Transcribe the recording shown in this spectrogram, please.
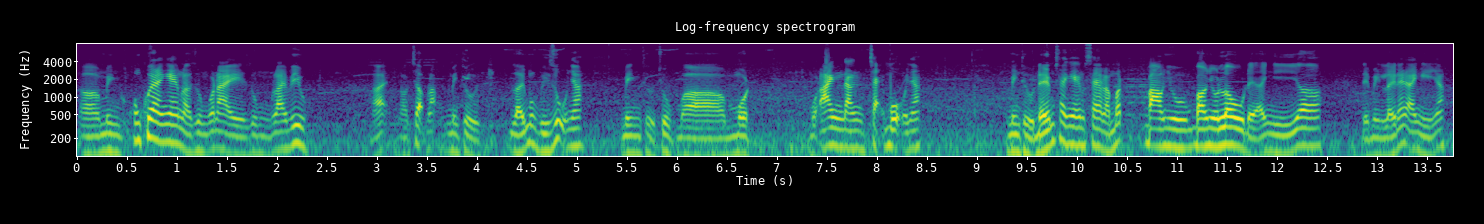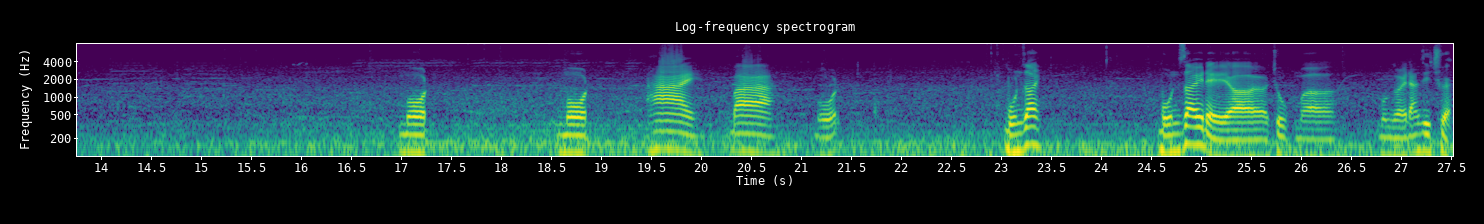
Uh, mình không khuyên anh em là dùng con này dùng live view. Đấy, nó chậm lắm. Mình thử lấy một ví dụ nhá. Mình thử chụp uh, một một anh đang chạy bộ nhá. Mình thử đếm cho anh em xem là mất bao nhiêu bao nhiêu lâu để anh ý uh, để mình lấy nét anh ý nhá. một một hai ba bốn bốn giây 4 giây để uh, chụp uh, một người đang di chuyển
